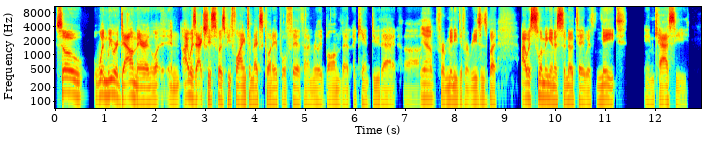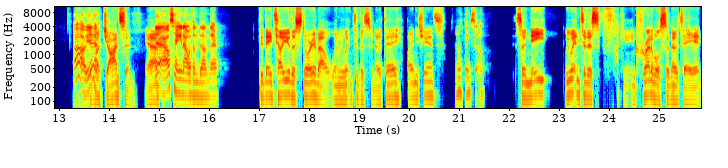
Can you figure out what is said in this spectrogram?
so when we were down there and, and i was actually supposed to be flying to mexico on april 5th and i'm really bummed that i can't do that uh, yeah. for many different reasons but i was swimming in a cenote with nate and cassie uh, oh yeah. Johnson yeah? Yeah i was hanging out with him down there did they tell you the story about when we went into the cenote by any chance? I don't think so. So nate we went into this fucking incredible cenote at,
